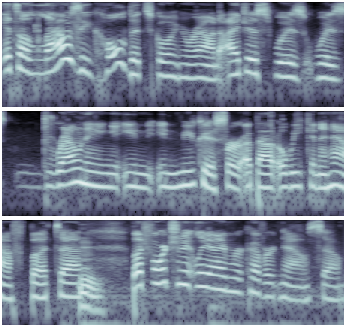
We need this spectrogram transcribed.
it's a lousy cold that's going around. I just was was drowning in in mucus for about a week and a half, but uh, hmm. but fortunately, I'm recovered now. So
